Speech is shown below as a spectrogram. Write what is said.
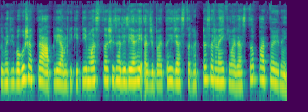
तुम्ही ते बघू शकता आपली आमटी किती मस्त अशी झालेली आहे. अजिबातही जास्त घट्टसर नाही किंवा जास्त पातळी नाही.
